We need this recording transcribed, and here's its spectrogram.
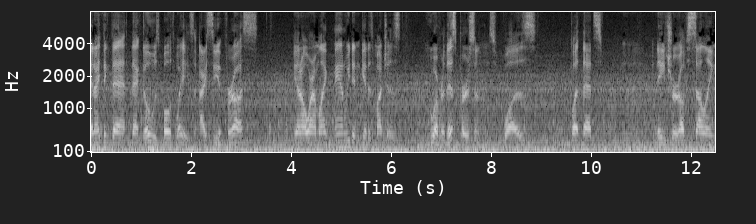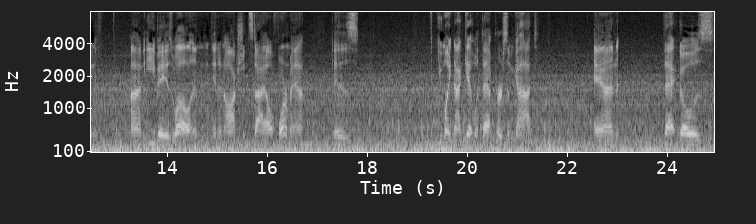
And I think that that goes both ways. I see it for us, you know, where I'm like, man, we didn't get as much as whoever this person's was, but that's nature of selling on eBay as well and in an auction style format is you might not get what that person got. And that goes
